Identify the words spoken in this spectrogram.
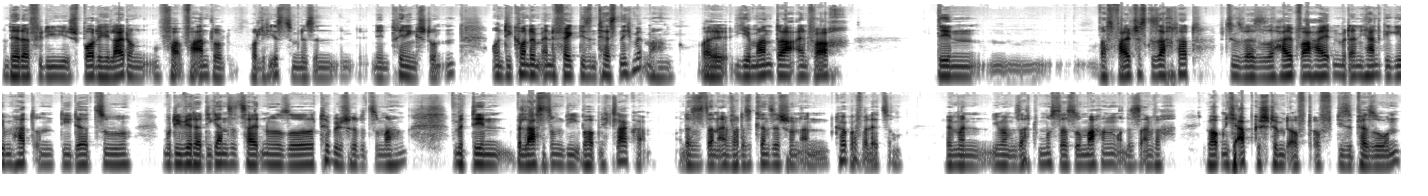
und der dafür die sportliche Leitung ver verantwortlich ist, zumindest in, in, in, den Trainingsstunden. Und die konnte im Endeffekt diesen Test nicht mitmachen, weil jemand da einfach den was Falsches gesagt hat, beziehungsweise Halbwahrheiten mit an die Hand gegeben hat und die dazu motiviert hat, die ganze Zeit nur so Tippelschritte zu machen, mit den Belastungen, die überhaupt nicht klarkamen. Und das ist dann einfach, das grenzt ja schon an Körperverletzung. Wenn man jemandem sagt, du musst das so machen und es ist einfach überhaupt nicht abgestimmt auf, auf diese Person,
